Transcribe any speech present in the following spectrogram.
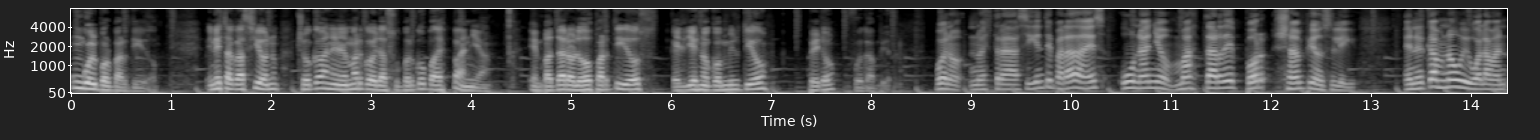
un gol por partido. En esta ocasión chocaban en el marco de la Supercopa de España. Empataron los dos partidos, el 10 no convirtió, pero fue campeón. Bueno, nuestra siguiente parada es un año más tarde por Champions League. En el Camp Nou igualaban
